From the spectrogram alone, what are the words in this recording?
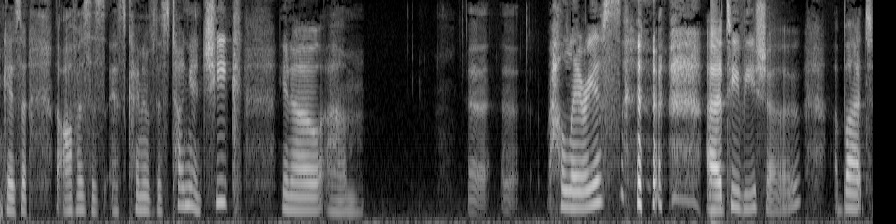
Okay, so The Office is, is kind of this tongue in cheek, you know, um, uh, uh hilarious uh, TV show, but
